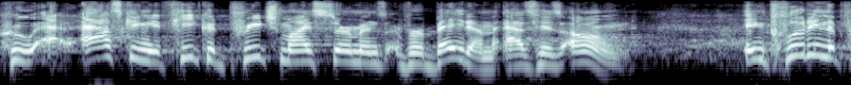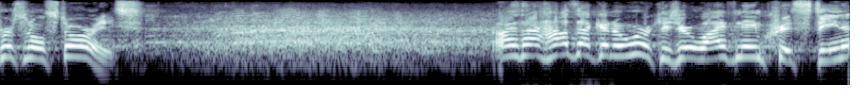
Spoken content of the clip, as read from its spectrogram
who asking if he could preach my sermons verbatim as his own including the personal stories. I thought, how's that going to work? Is your wife named Christina?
